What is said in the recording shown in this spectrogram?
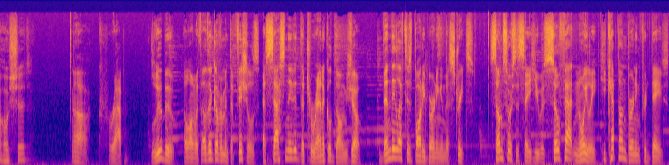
Oh shit! Ah, crap. Lu Bu, along with other government officials, assassinated the tyrannical Dong Zhou. Then they left his body burning in the streets. Some sources say he was so fat and oily, he kept on burning for days.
